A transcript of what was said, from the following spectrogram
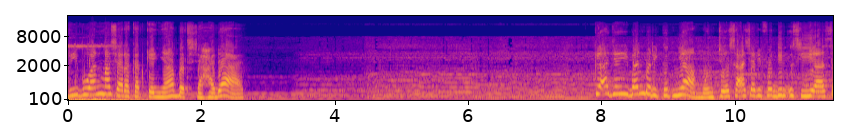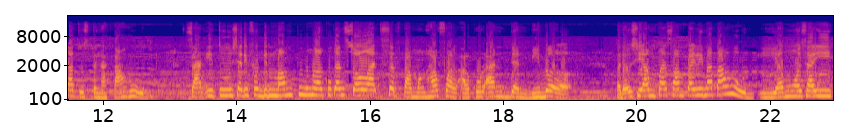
Ribuan masyarakat Kenya bersyahadat. Keajaiban berikutnya muncul saat Syarifuddin usia satu setengah tahun. Saat itu Syarifuddin mampu melakukan sholat serta menghafal Al-Quran dan Bible. Pada usia 4 sampai 5 tahun, ia menguasai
